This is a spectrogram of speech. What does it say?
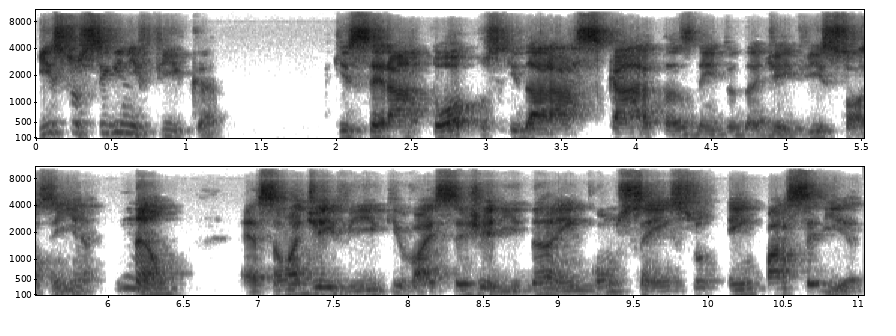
isso significa que será a TOTOS que dará as cartas dentro da JV sozinha? Não. Essa é uma JV que vai ser gerida em consenso, em parceria.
